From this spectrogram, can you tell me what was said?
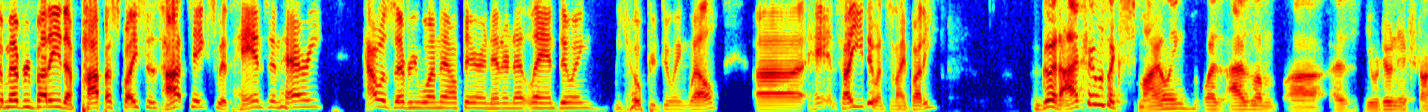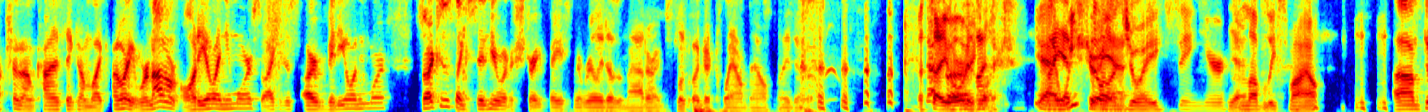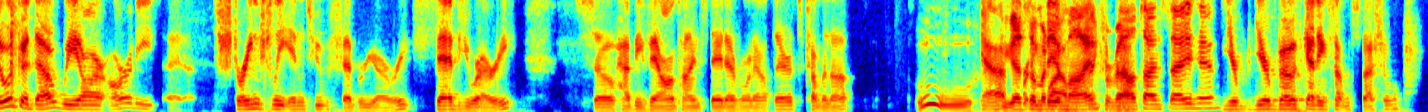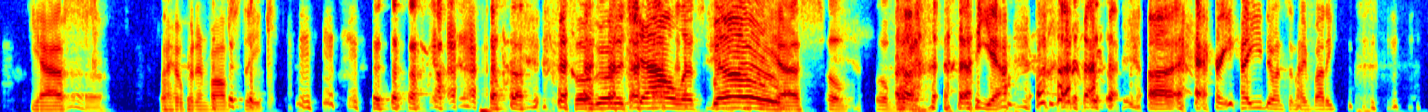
Welcome everybody to Papa Spice's Hot Takes with Hans and Harry. How is everyone out there in internet land doing? We hope you're doing well. Uh Hans, how you doing tonight, buddy? Good. I actually was like smiling was as um uh as you were doing the introduction. I'm kind of thinking I'm like, oh wait, we're not on audio anymore, so I can just our video anymore. So I can just like sit here with a straight face and it really doesn't matter. I just look like a clown now when I do it. That's, how you always right. look. Yeah, Oh, yeah, we it's true, still yeah. enjoy seeing your Yeah. lovely smile. um, doing good though. We are already uh, strangely into February. February. So happy Valentine's Day to everyone out there. It's coming up. Ooh, Yeah, you got somebody in mind for about. Valentine's Day, Hans? You're you're both getting something special. Yes. Ah. I hope it involves steak. Fogo de Chão, let's go. yes. oh, oh boy. Uh, yeah. uh, Harry, how you doing tonight, buddy?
